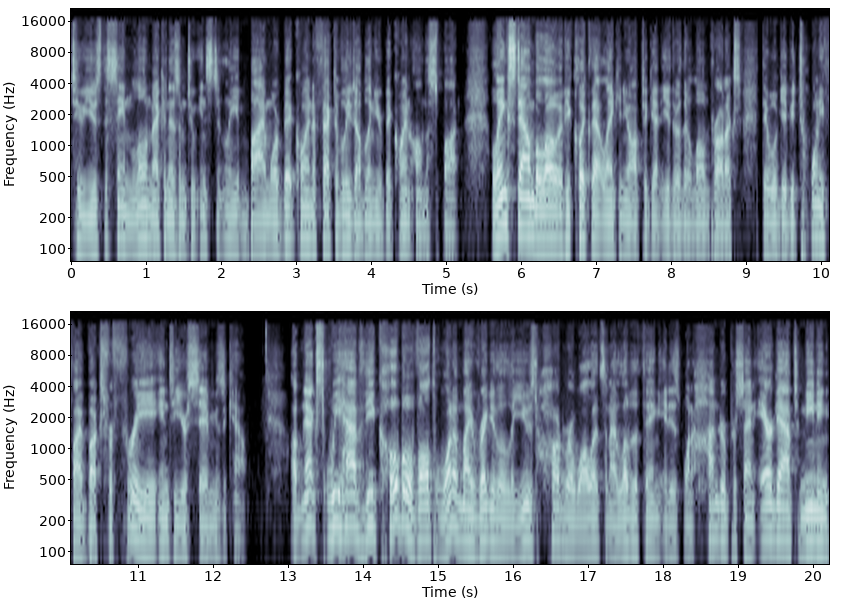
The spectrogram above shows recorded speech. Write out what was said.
to use the same loan mechanism to instantly buy more Bitcoin, effectively doubling your Bitcoin on the spot. Links down below. If you click that link and you opt to get either of their loan products, they will give you 25 bucks for free into your savings account. Up next, we have the Kobo Vault, one of my regularly used hardware wallets, and I love the thing. It is 100% air gapped, meaning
